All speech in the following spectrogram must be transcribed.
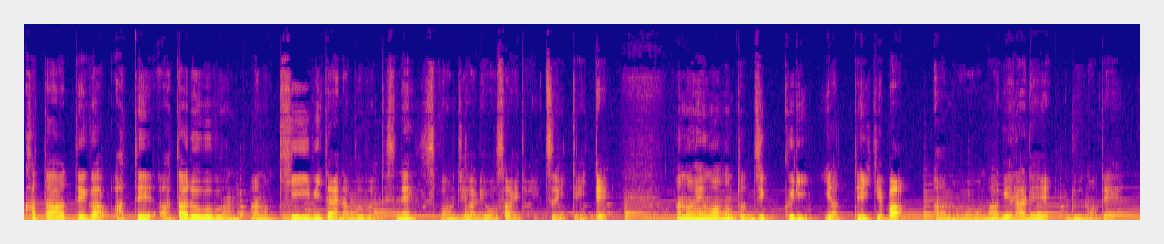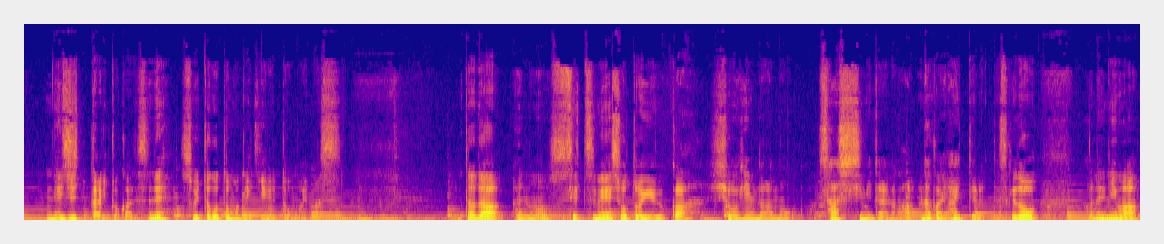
片当てが当て当たる部分あのキーみたいな部分ですねスポンジが両サイドについていてあの辺は本当じっくりやっていけばあの曲げられるのでねじったりとかですねそういったこともできると思います。ただあの説明書というか商品のあの冊子みたいなのが中に入ってるんですけどあれには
